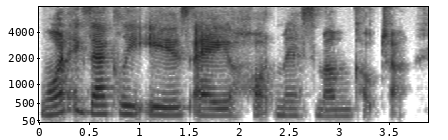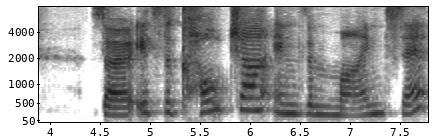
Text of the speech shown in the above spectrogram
what exactly is a hot mess mum culture? So, it's the culture and the mindset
